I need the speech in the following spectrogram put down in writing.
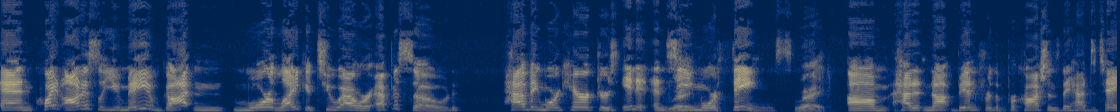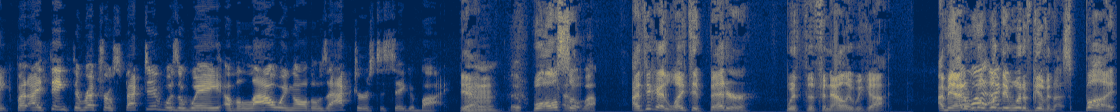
And quite honestly, you may have gotten more like a 2-hour episode having more characters in it and Right. seeing more things. Right. Um had it not been for the precautions they had to take. But I think the retrospective was a way of allowing all those actors to say goodbye Yeah. Mhm. Well, also, well. I think I liked it better with the finale we got. I mean, I It don't was- know what I they would have given us, but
